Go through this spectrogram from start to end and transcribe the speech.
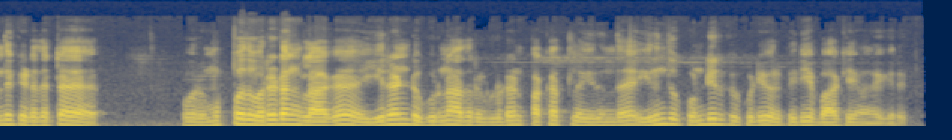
வந்து கிட்டத்தட்ட ஒரு முப்பது வருடங்களாக இரண்டு குருநாதர்களுடன் பக்கத்தில் இருந்த இருந்து கொண்டிருக்கக்கூடிய ஒரு பெரிய பாக்கியம் எனக்கு இருக்குது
